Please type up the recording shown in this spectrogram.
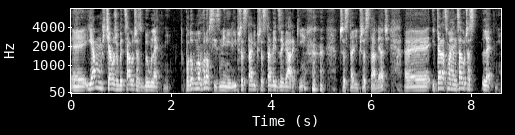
Yy, Ja bym chciał, żeby cały czas był letni. Podobno w Rosji zmienili, przestali przestawiać zegarki, przestali przestawiać e, i teraz mają cały czas letni.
